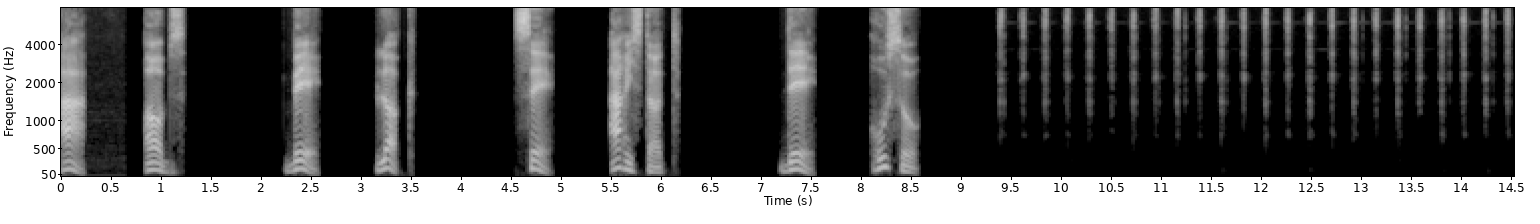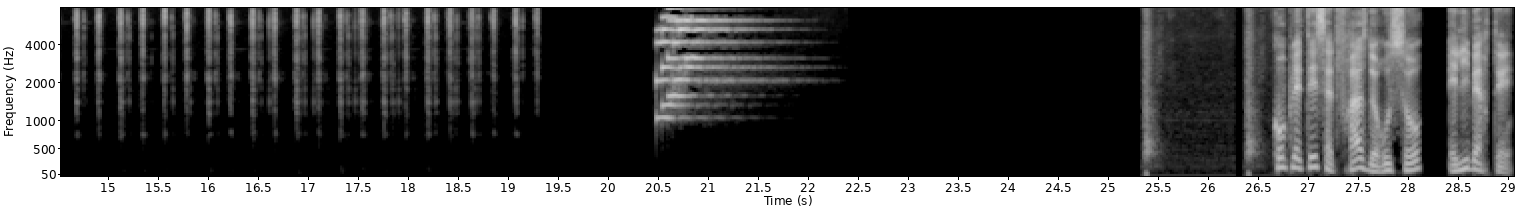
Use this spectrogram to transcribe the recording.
A. Hobbes. B. Locke. C. Aristote. D. Rousseau. Complétez cette phrase de Rousseau, et liberté.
